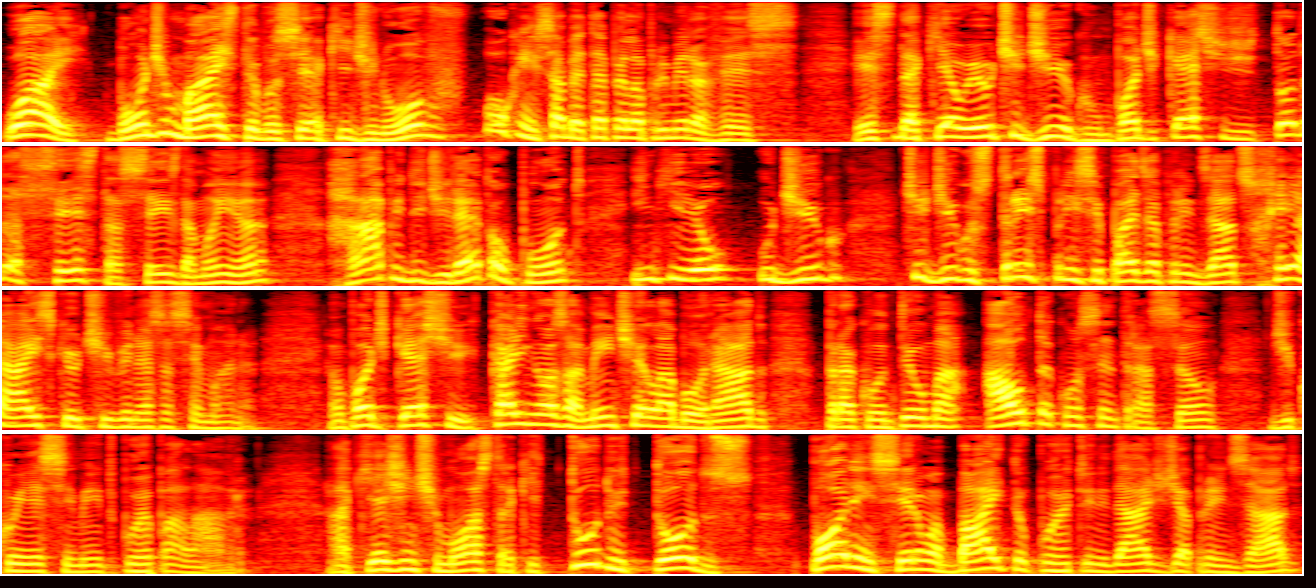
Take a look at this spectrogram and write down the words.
Uai, bom demais ter você aqui de novo, ou quem sabe até pela primeira vez. Esse daqui é o Eu Te Digo, um podcast de toda sexta às seis da manhã, rápido e direto ao ponto, em que eu, o Digo, te digo os três principais aprendizados reais que eu tive nessa semana. É um podcast carinhosamente elaborado para conter uma alta concentração de conhecimento por palavra. Aqui a gente mostra que tudo e todos podem ser uma baita oportunidade de aprendizado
